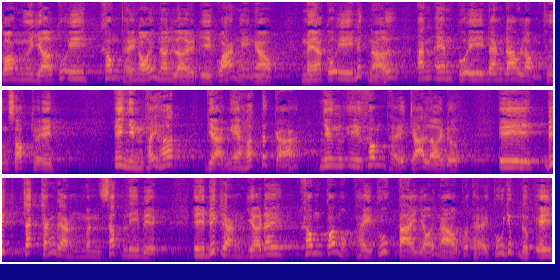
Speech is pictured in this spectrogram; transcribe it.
Còn người vợ của y không thể nói nên lời gì quá nghẹn ngào. Mẹ của y nức nở, anh em của y đang đau lòng thương xót cho y. Y nhìn thấy hết và nghe hết tất cả, nhưng y không thể trả lời được. Y biết chắc chắn rằng mình sắp ly biệt. Y biết rằng giờ đây không có một thầy thuốc tài giỏi nào có thể cứu giúp được y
